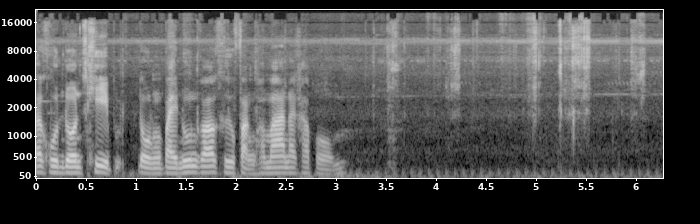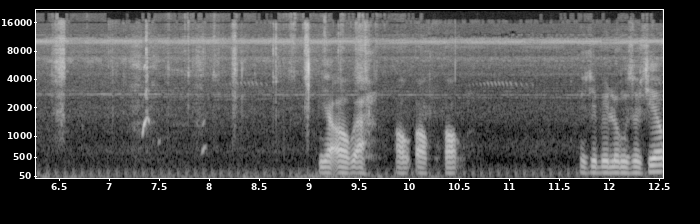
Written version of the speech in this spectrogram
ถ้าคุณโดนถีบตกลงไปนู่นก็คือฝั่งพม่านะครับผมอย่าออกอะ ออกออกออกเดี๋ยวจะไปลงโซเชียล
